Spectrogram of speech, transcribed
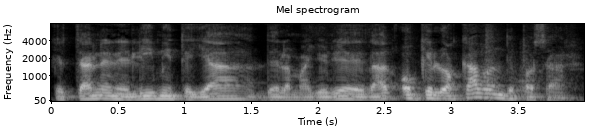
que están en el límite ya de la mayoría de edad o que lo acaban de pasar.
